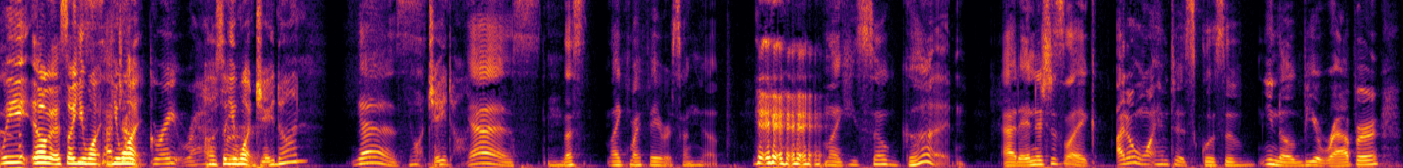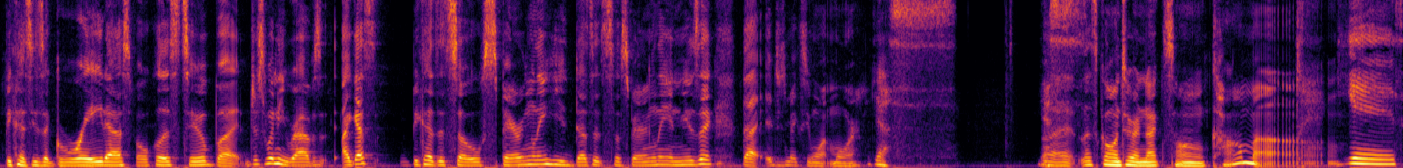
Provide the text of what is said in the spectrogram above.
We okay, so you want you a want great rapper. Oh, so you want J.DON? Yes. You want J.DON? Yes. That's like my favorite song up. like he's so good at it. And it's just like I don't want him to exclusive, you know, be a rapper because he's a great ass vocalist too. But just when he raps, I guess because it's so sparingly, he does it so sparingly in music that it just makes you want more. Yes. But let's go into our next song, Comma. Yes.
